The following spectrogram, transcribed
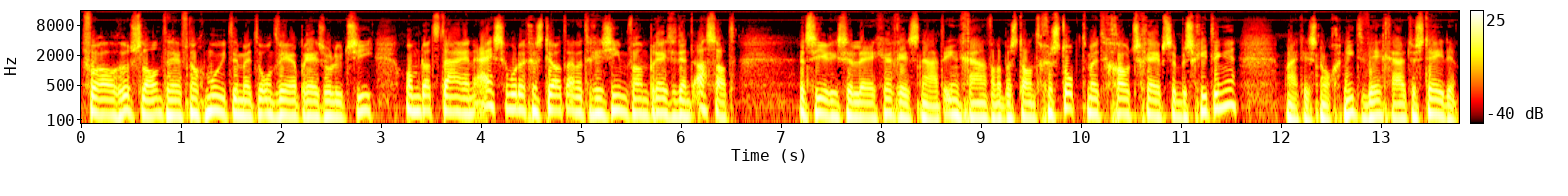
Vooral Rusland heeft nog moeite met de ontwerpresolutie, omdat daarin eisen worden gesteld aan het regime van president Assad. Het Syrische leger is na het ingaan van het bestand gestopt met grootscheepse beschietingen, maar het is nog niet weg uit de steden.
